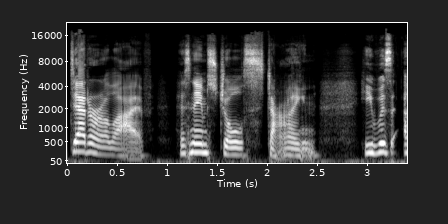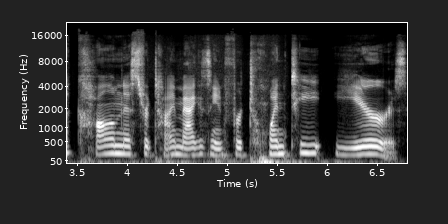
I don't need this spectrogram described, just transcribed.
dead or alive. His name's Joel Stein. He was a columnist for Time Magazine for 20 years.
